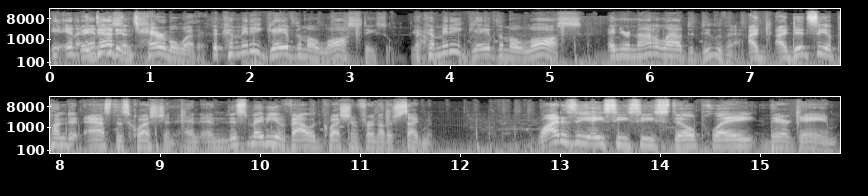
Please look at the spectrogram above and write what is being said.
In, they in did it in terrible weather. The committee gave them a loss, Diesel. The Yeah. committee gave them a loss, and you're not allowed to do that. I, I did see a pundit ask this question, and, and this may be a valid question for another segment. Why does the ACC still play their game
